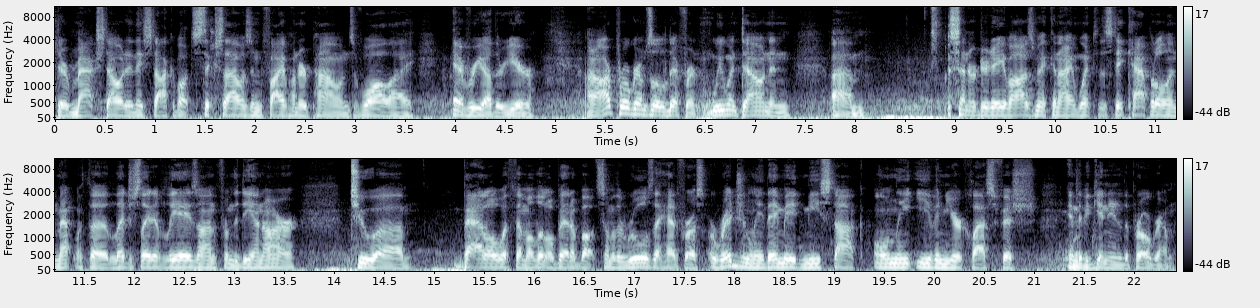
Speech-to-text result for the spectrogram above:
they're maxed out and they stock about 6,500 pounds of walleye every other year. Uh, our program's a little different. We went down and um, Senator Dave Osmek and I went to the state capitol and met with the legislative liaison from the DNR to uh, battle with them a little bit about some of the rules they had for us. Originally, they made me stock only even year class fish in the beginning of the program.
